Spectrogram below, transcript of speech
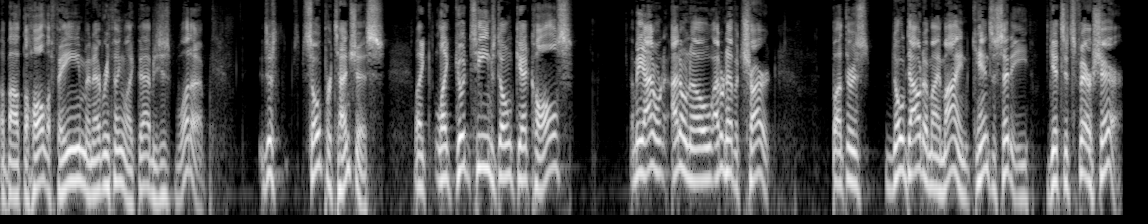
about the Hall of Fame and everything like that. But Just what a just so pretentious. Like like good teams don't get calls. I mean, I don't I don't know. I don't have a chart, but there's no doubt in my mind Kansas City gets its fair share.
